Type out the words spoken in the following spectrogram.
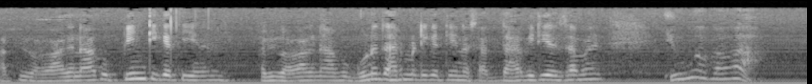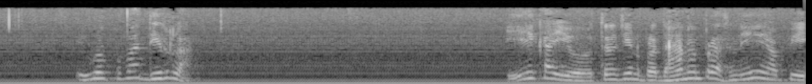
අපි වවාගෙන ආපු පින් ටික තියෙනනේ. අපි වවාගෙන ආපු ගුණ ධර්ම ටික තියෙන සද්ධා විදියේ තමයි ඉව්ව පවා. ඉව්ව පවා දිරලා. ඒකයි ඔතන තියෙන ප්‍රධාන ප්‍රශ්නේ අපි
